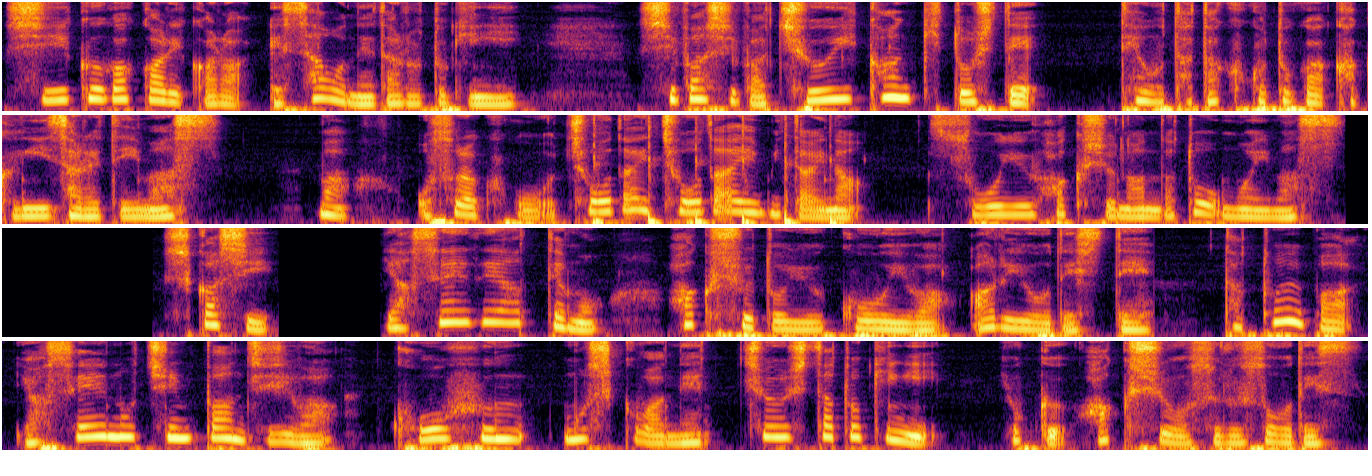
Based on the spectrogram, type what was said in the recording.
飼育係から餌をねだるときに、しばしば注意喚起として手を叩くことが確認されています。まあ、おそらくこう、ちょうだいちょうだいみたいな、そういう拍手なんだと思います。しかし、野生であっても拍手という行為はあるようでして、例えば野生のチンパンジーは興奮もしくは熱中した時によく拍手をするそうです。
